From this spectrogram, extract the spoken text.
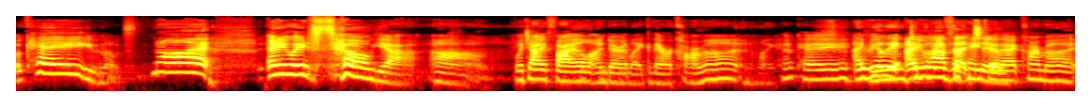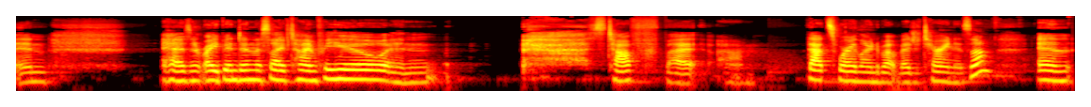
okay, even though it's not. Anyway, so yeah, um, which I file under like their karma, and I'm like, okay, I really- I do have to that pay too. for that karma, and hasn't ripened in this lifetime for you, and it's tough, but um, that's where I learned about vegetarianism. And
